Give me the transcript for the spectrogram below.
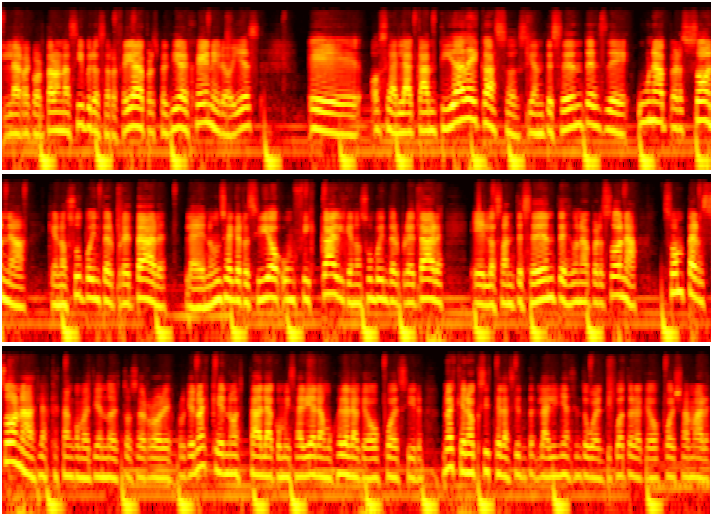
la recortaron así, pero se refería a la perspectiva de género y es, eh, o sea, la cantidad de casos y antecedentes de una persona que no supo interpretar la denuncia que recibió, un fiscal que no supo interpretar eh, los antecedentes de una persona, son personas las que están cometiendo estos errores, porque no es que no está la comisaría de la mujer a la que vos podés ir, no es que no existe la, línea 144 a la que vos podés llamar.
